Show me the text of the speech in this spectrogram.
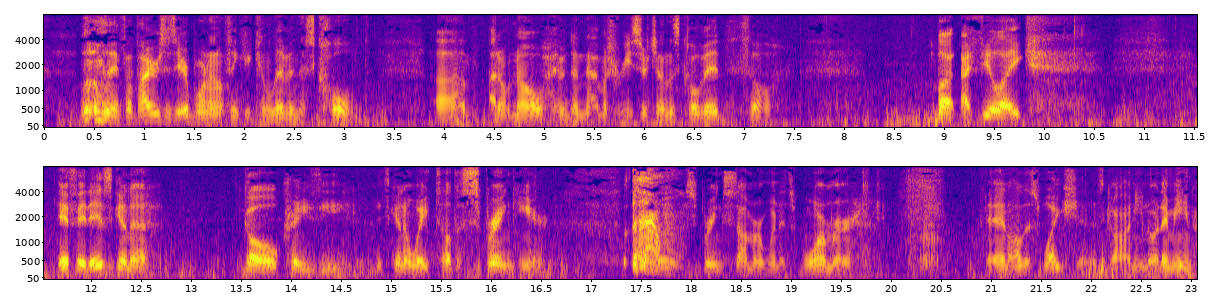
if a virus is airborne, I don't think it can live in this cold. Um, I don't know. I haven't done that much research on this COVID, so. But I feel like if it is gonna go crazy, it's gonna wait till the spring here. spring, summer when it's warmer and all this white shit is gone, you know what I mean?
